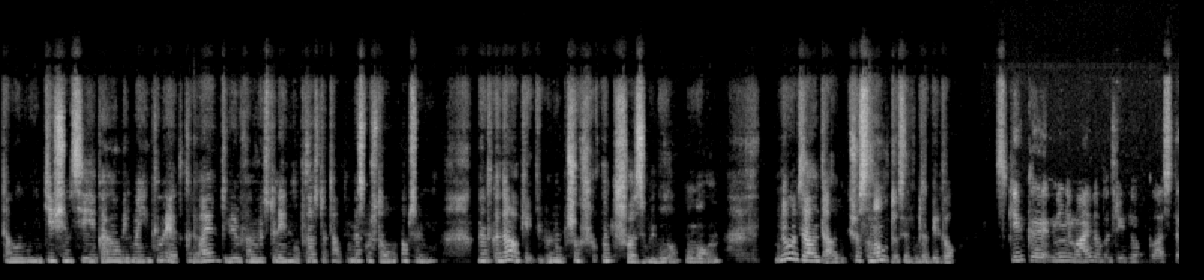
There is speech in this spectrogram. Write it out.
Там дівчинці, яка робить манікюр, я така, давай тобі оформлю сторінку, просто так, безкоштовно, абсолютно. Вона така, да, окей, типу, ну, що, що, хоч щось було, умовно. Ну, це так, якщо самому, то це буде підок. Скільки мінімально потрібно вкласти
